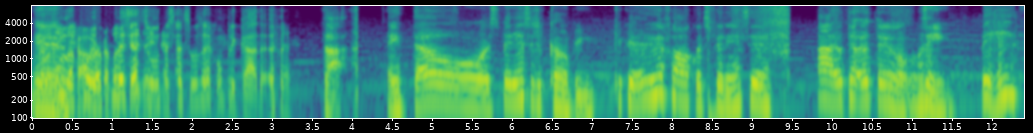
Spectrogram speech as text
Não, É, pula, pula, é pula esse assunto. né? Esse assunto é complicado. Tá. Então, experiência de camping. Que que é? eu ia falar uma coisa de experiência. Ah, eu tenho, eu tenho, assim, perrengues,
